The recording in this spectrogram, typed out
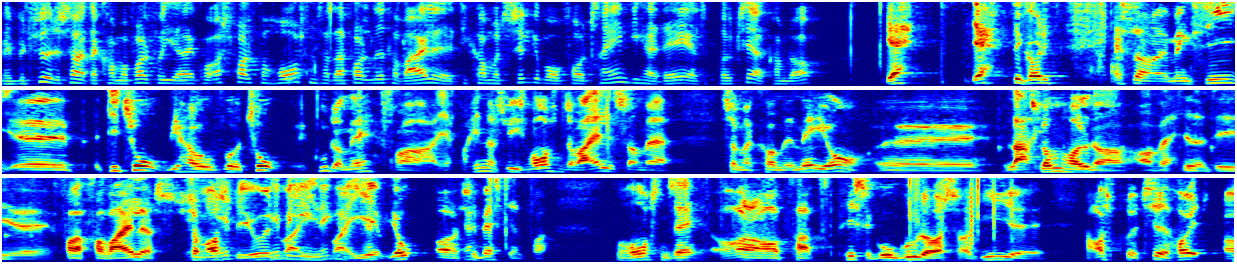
Men betyder det så, at der kommer folk, fordi der kommer også folk fra Horsens, og der er folk nede fra Vejle, de kommer til Silkeborg for at træne de her dage, altså prioritere at komme derop? Ja, ja, det gør de. Altså, man kan sige, øh, de to, vi har jo fået to gutter med fra, ja, fra henholdsvis Horsens og Vejle, som er, som er kommet med i år. Øh, Lars Lumholdt og, og hvad hedder det, øh, fra, fra Vejle, som Ja, også i øvrigt var, i, var i, jo, og Ja. Sebastian fra, fra Horsens af, og, og et par pisse gode gutter også, og de øh, har også prioriteret højt at,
